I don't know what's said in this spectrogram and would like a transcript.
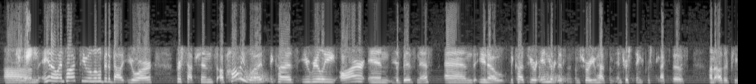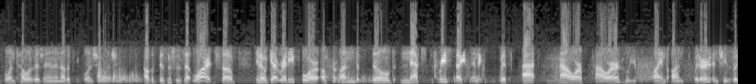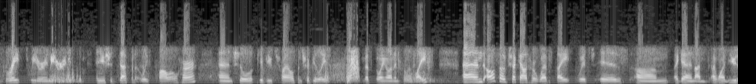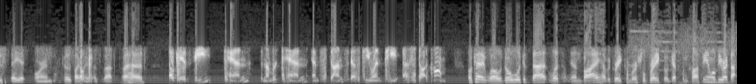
Um, you know, and talk to you a little bit about your perceptions of Hollywood because you really are in the business and, you know, because you're in the business, I'm sure you have some interesting perspectives on other people in television and other people in show how the business is at large. So, you know, get ready for a fun-filled next three segments with at Mower Power, who you can find on Twitter, and she's a great tweeter and you should definitely follow her, and she'll give you trials and tribulations that's going on in her life. And also check out her website, which is um, again, I'm, I want you to say it, Caryn, because I might mess it up. Go ahead. Okay, it's V10, the number 10, and stunts, S-T-U-N-T-S dot com. Okay, well, go look at that. Let's stand by. Have a great commercial break. Go get some coffee, and we'll be right back.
